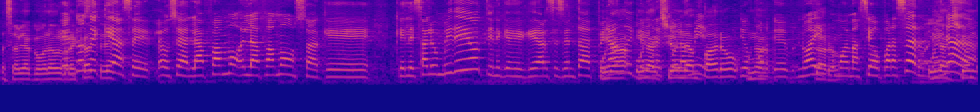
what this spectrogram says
ya se había cobrado el Entonces, rescate. ¿qué hace? O sea, la, famo- la famosa que, que le sale un video tiene que quedarse sentada esperando Una- y que una el resto acción la de amparo, Digo, una- porque no hay claro. como demasiado para hacer, no hay una, nada. acción,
